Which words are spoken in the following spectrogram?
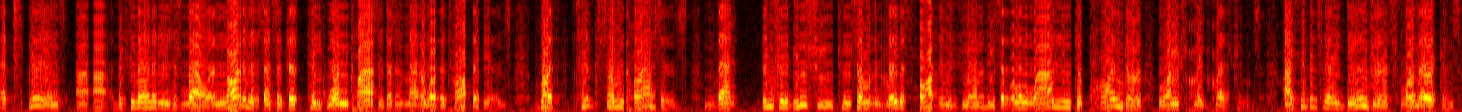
experience uh, uh, the humanities as well. And not in the sense of just take one class, it doesn't matter what the topic is, but take some classes that introduce you to some of the greatest thought in the humanities that will allow you to ponder life's great questions. I think it's very dangerous for Americans,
